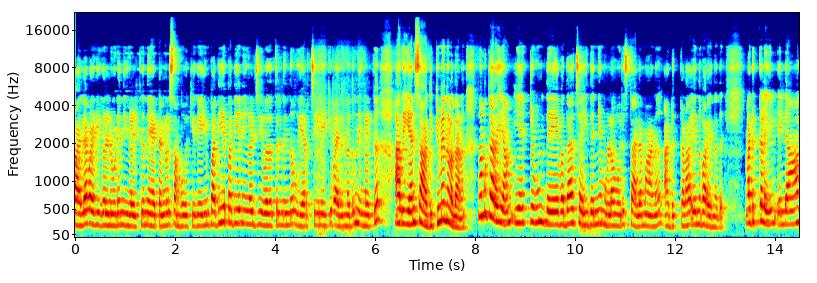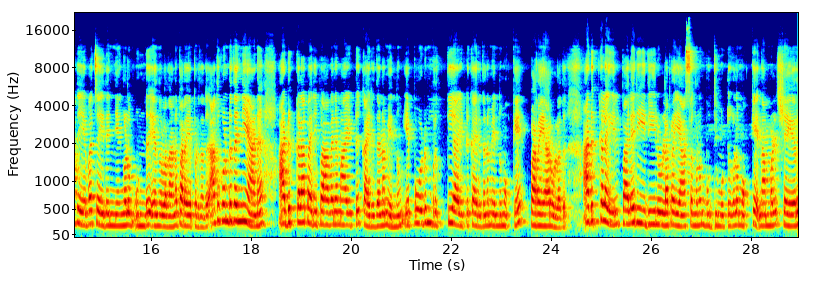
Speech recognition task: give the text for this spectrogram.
പല വഴികളിലൂടെ നിങ്ങൾക്ക് നേട്ടങ്ങൾ സംഭവിക്കുകയും പതിയെ പതിയെ നിങ്ങൾ ജീവിതത്തിൽ നിന്ന് ഉയർച്ചയിലേക്ക് വരുന്നതും നിങ്ങൾക്ക് അറിയാൻ സാധിക്കും എന്നുള്ളതാണ്. നമുക്കറിയാം ഏറ്റവും ദേവതാ ചൈതന്യമുള്ള ഒരു സ്ഥലമാണ് അടുക്കള എന്ന് പറയുന്നത്. അടുക്കളയിൽ എല്ലാ ദേവ ചൈതന്യങ്ങളും ഉണ്ട് എന്നുള്ളതാണ് പറയപ്പെടുന്നത്. അതുകൊണ്ട് തന്നെയാണ് അടുക്കള പരിപാവനമായിട്ട് കരുതണം എന്നും എപ്പോഴും വൃത്തിയായിട്ട് കരുതണം എന്നുമൊക്കെ പറയാറുള്ളത്. അടുക്കളയിൽ പല രീതിയിലുള്ള പ്രയാസങ്ങളും ബുദ്ധിമുട്ടുകളും ഒക്കെ നമ്മൾ ഷെയർ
